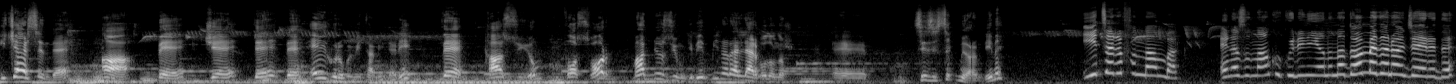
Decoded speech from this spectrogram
İçerisinde A, B, C, D ve E grubu vitaminleri ve kalsiyum, fosfor, magnezyum gibi mineraller bulunur. Ee, sizi sıkmıyorum değil mi? İyi tarafından bak. En azından Kukuli'nin yanına dönmeden önce eridi.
